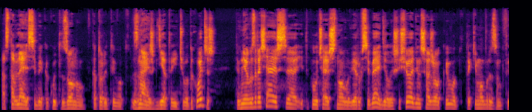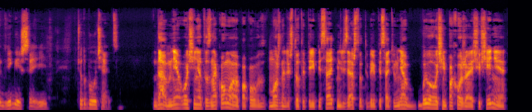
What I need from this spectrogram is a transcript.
оставляя себе какую-то зону, в которой ты вот знаешь, где ты и чего ты хочешь, ты в нее возвращаешься, и ты получаешь снова веру в себя, и делаешь еще один шажок, и вот таким образом ты двигаешься, и что-то получается. Да, мне очень это знакомо по поводу, можно ли что-то переписать, нельзя что-то переписать. У меня было очень похожее ощущение,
